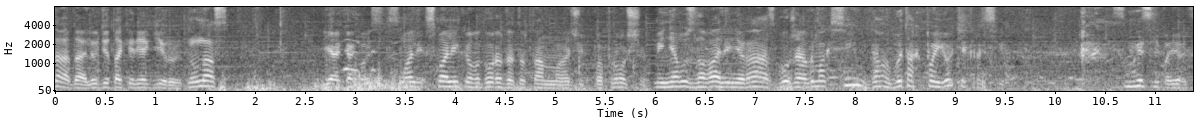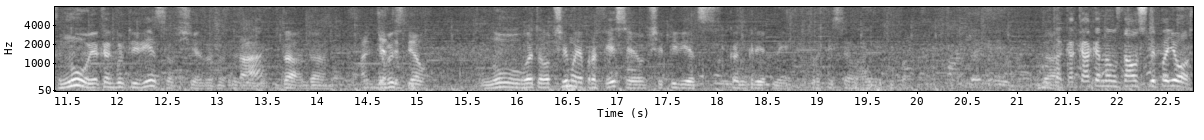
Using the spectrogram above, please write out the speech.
Да, да, люди так и реагируют. Но у нас, я как бы с, мали- с маленького города, то там а, чуть попроще. Меня узнавали не раз. Боже, а вы Максим? Да, вы так поете красиво. В смысле поете? Ну, я как бы певец вообще. Да? Да, да. А где Вы- ты пел? Ну, это вообще моя профессия, я вообще певец конкретный, профессиональный типа. Ну так а как она узнала, что ты поешь?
